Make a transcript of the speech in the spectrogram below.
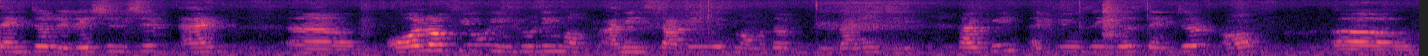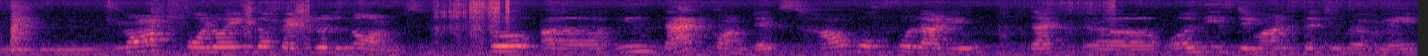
center relationship and um, all of you including of, I mean starting with Mamata Banerjee have been accusing the center of um, not following the federal norms. So, uh, in that context, how hopeful are you that uh, all these demands that you have made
